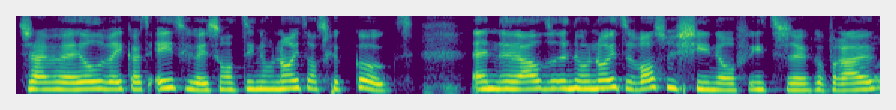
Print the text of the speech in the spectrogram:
zijn we heel de week uit eten geweest, want hij nog nooit had gekookt. En uh, had nog nooit de wasmachine of iets gebruikt.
